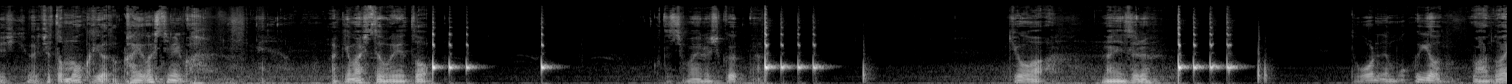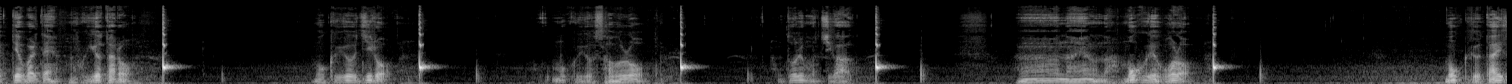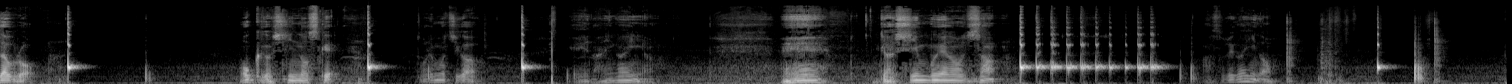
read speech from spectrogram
よし、今日はちょっと木魚と会話してみるか。明けましておめでとう。今年もよろしく。今日は何する？ところで木魚はどうやって呼ばれたん木魚太郎。木魚次郎。木魚三郎。どれも違う。うーん、なんやろな。木魚五郎。木魚大三郎。木魚新之助。どれも違う。えー、何がいいんや。えー、じゃあ新聞屋のおじさん。あ、それがいいの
